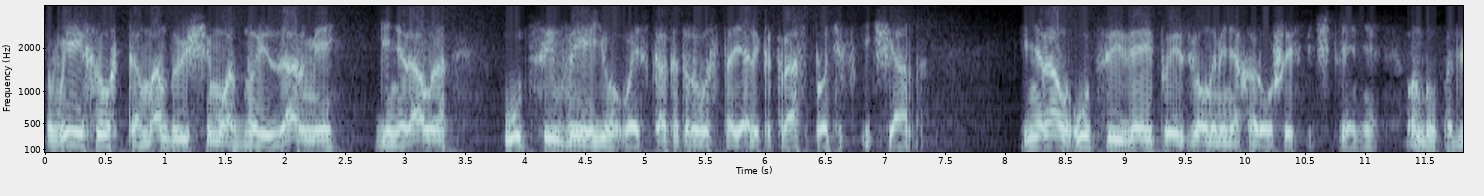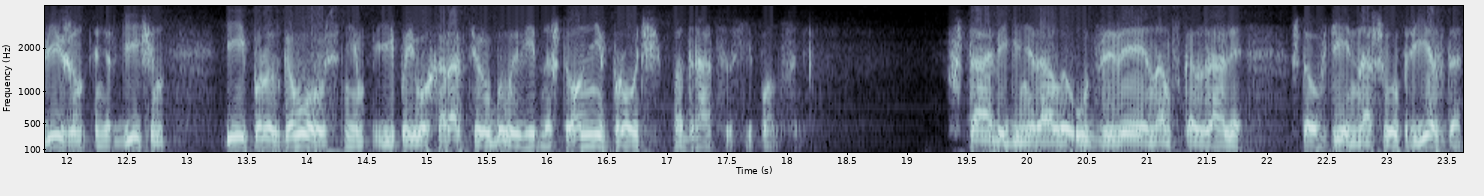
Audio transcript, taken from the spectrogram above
выехал к командующему одной из армий генерала У Цивею, войска которого стояли как раз против Ичана. Генерал У Цивей произвел на меня хорошее впечатление. Он был подвижен, энергичен, и по разговору с ним, и по его характеру было видно, что он не прочь подраться с японцами. В штабе генерала Удзивея нам сказали – что в день нашего приезда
